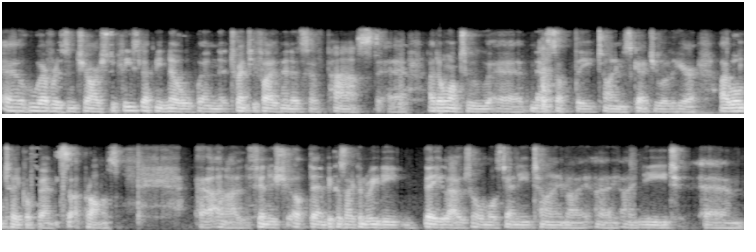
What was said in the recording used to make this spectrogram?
uh, whoever is in charge to please let me know when 25 minutes have passed. Uh, I don't want to uh, mess up the time schedule here. I won't take offence, I promise. Uh, and I'll finish up then because I can really bail out almost any time I, I, I need. Um,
